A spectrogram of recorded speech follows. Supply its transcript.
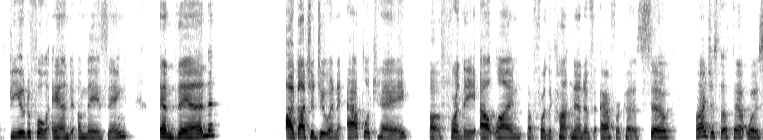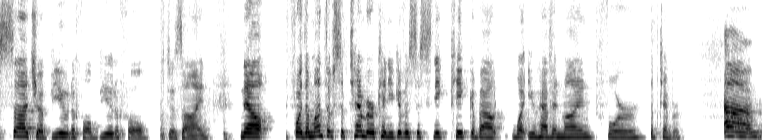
beautiful and amazing. And then i got to do an applique uh, for the outline uh, for the continent of Africa. So I just thought that was such a beautiful, beautiful design. Now, for the month of September, can you give us a sneak peek about what you have in mind for September? Um,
